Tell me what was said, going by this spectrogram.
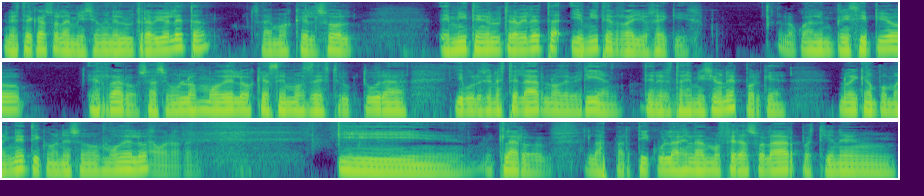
en este caso la emisión en el ultravioleta. Sabemos que el Sol emite en el ultravioleta y emite en rayos X. Lo cual en principio es raro. O sea, según los modelos que hacemos de estructura y evolución estelar, no deberían tener estas emisiones porque no hay campo magnético en esos modelos. ah, bueno, claro. Y claro, las partículas en la atmósfera solar pues tienen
